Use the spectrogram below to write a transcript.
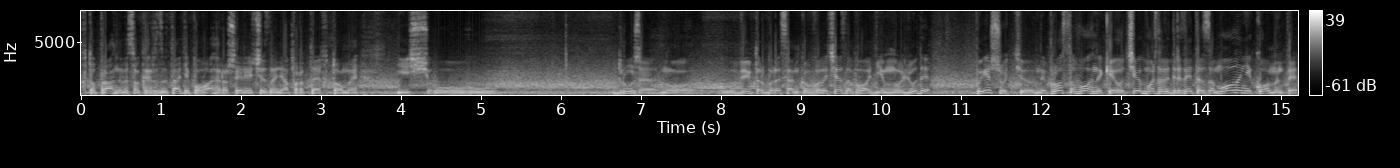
хто прагне високих результатів, поваги, розширюючи знання про те, хто ми і що. У-у-у. Друже, ну Віктор Борисенко, величезна повага, Дім. Ну люди пишуть е, не просто вогники, от чи можна відрізнити замовлені коменти.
